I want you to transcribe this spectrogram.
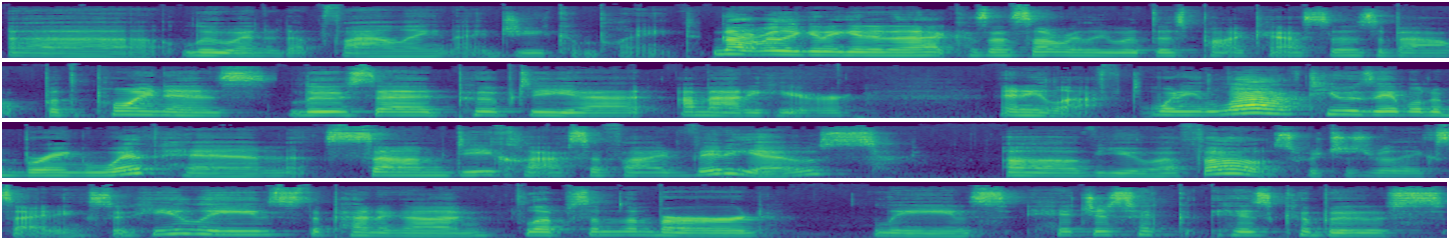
uh, Lou ended up filing an IG complaint. Not really going to get into that because that's not really what this podcast is about. But the point is, Lou said, "Poop to yet. I'm out of here." And he left. When he left, he was able to bring with him some declassified videos of UFOs, which is really exciting. So he leaves the Pentagon, flips him the bird, leaves, hitches his caboose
